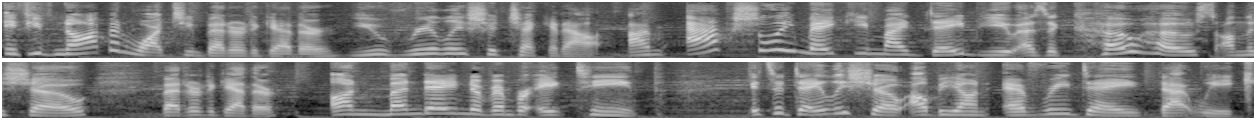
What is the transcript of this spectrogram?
If you've not been watching Better Together, you really should check it out. I'm actually making my debut as a co host on the show, Better Together, on Monday, November 18th. It's a daily show. I'll be on every day that week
